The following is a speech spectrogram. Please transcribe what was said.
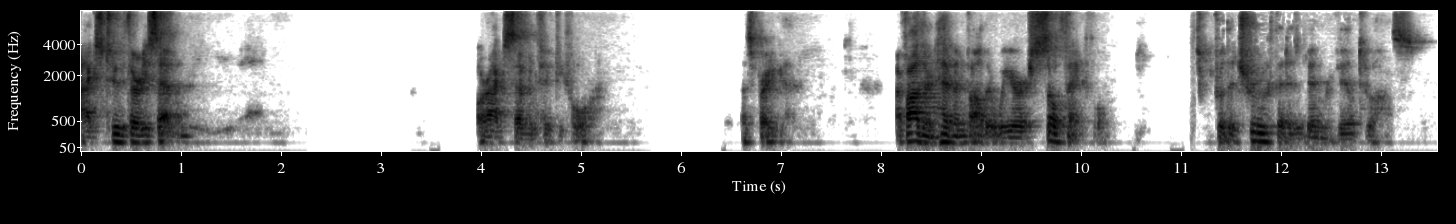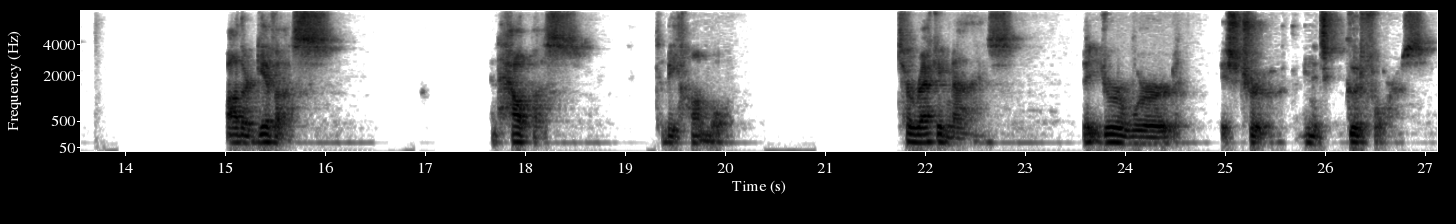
Acts 2:37 or Acts 7:54. That's pretty good. Our Father in heaven, Father, we are so thankful for the truth that has been revealed to us. Father, give us and help us to be humble, to recognize that your word is true and it's good for us.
